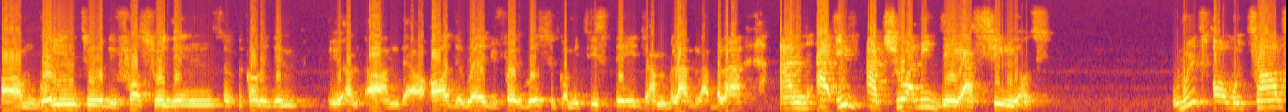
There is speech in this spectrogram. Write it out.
um, going to the first reading, second reading, and, and uh, all the way before it goes to committee stage and blah blah blah. And uh, if actually they are serious, with or without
